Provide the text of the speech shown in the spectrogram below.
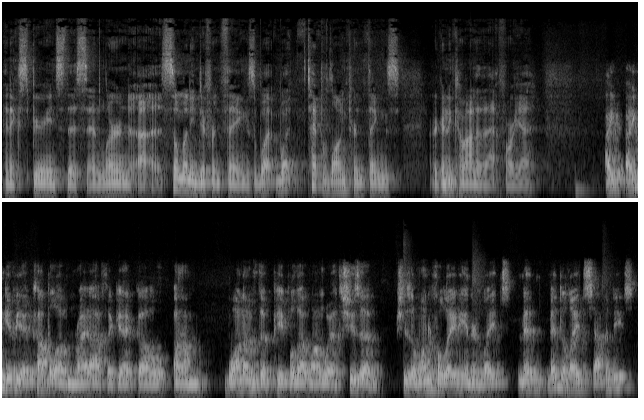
and experience this and learn uh, so many different things? What what type of long term things are going to come out of that for you? I, I can give you a couple of them right off the get go. Um, one of the people that went with, she's a she's a wonderful lady in her late mid mid to late seventies.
